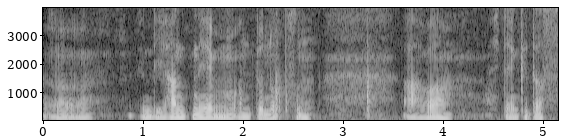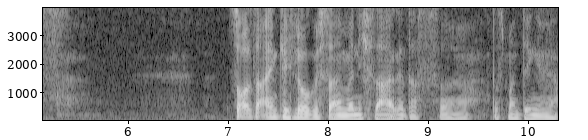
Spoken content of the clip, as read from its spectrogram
äh, in die Hand nehmen und benutzen. Aber ich denke, das sollte eigentlich logisch sein, wenn ich sage, dass, äh, dass man Dinge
